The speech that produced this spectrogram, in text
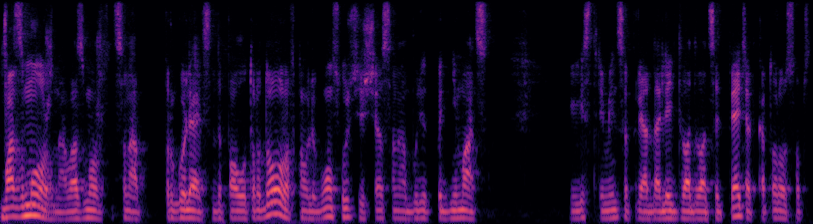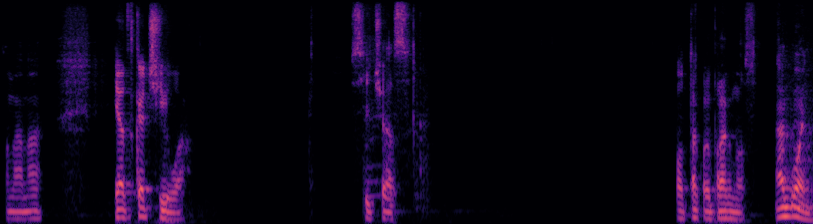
возможно, возможно, цена прогуляется до полутора долларов, но в любом случае сейчас она будет подниматься и стремиться преодолеть 2.25, от которого, собственно, она и отскочила сейчас. Вот такой прогноз. Огонь.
